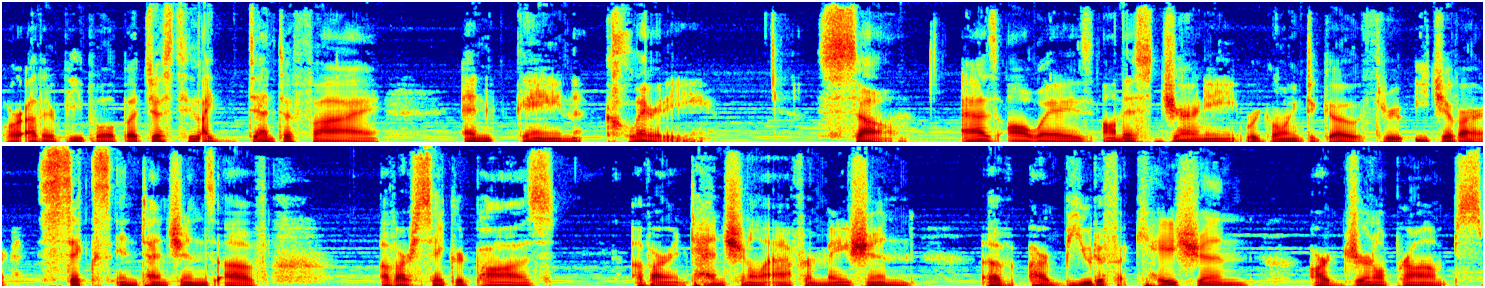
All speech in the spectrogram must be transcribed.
or other people, but just to identify and gain clarity. So, as always, on this journey, we're going to go through each of our six intentions of, of our sacred pause, of our intentional affirmation, of our beautification, our journal prompts,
